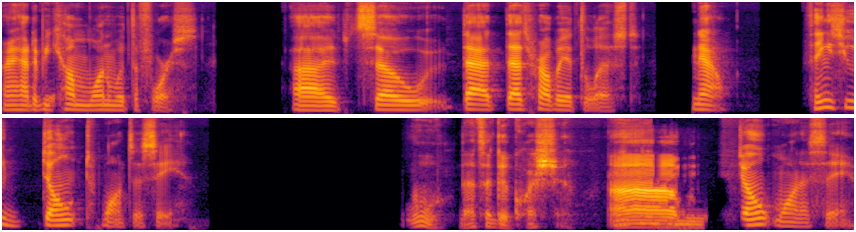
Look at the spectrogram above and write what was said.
right? How to become one with the Force. Uh, so that that's probably at the list. Now, things you don't want to see, ooh, that's a good question. Um, don't want to see,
